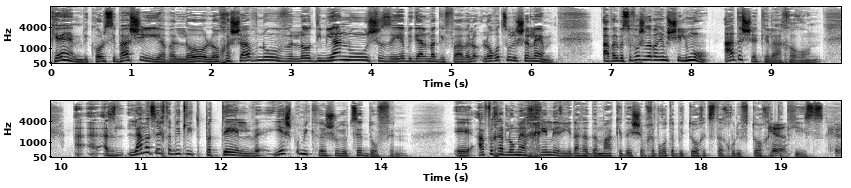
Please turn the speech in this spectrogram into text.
כן, מכל סיבה שהיא, אבל לא, לא חשבנו ולא דמיינו שזה יהיה בגלל מגפה, ולא לא רצו לשלם. אבל בסופו של דבר הם שילמו, עד השקל האחרון. אז למה צריך תמיד להתפתל? ויש פה מקרה שהוא יוצא דופן. אה, אף אחד לא מאחל לרעידת אדמה כדי שחברות הביטוח יצטרכו לפתוח כן, את הכיס. כן.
